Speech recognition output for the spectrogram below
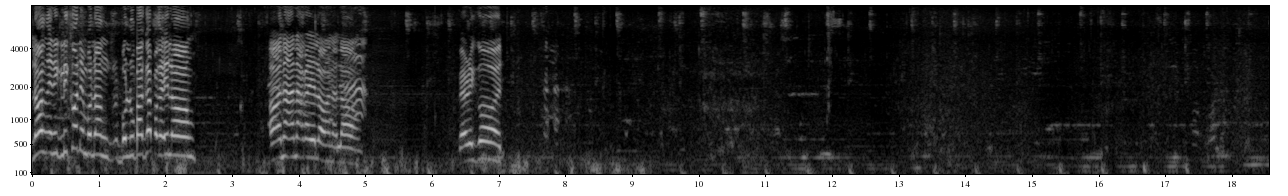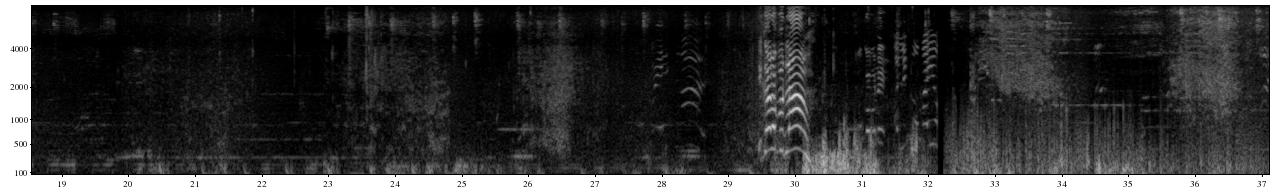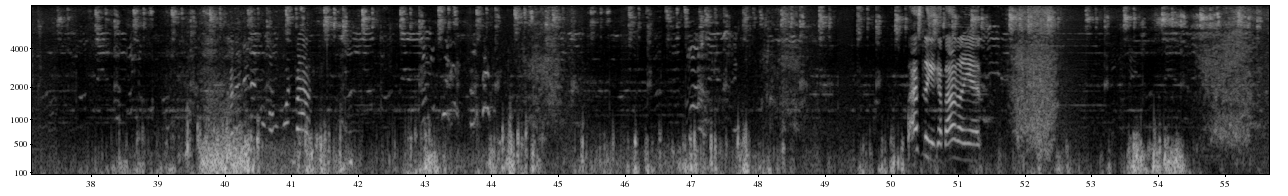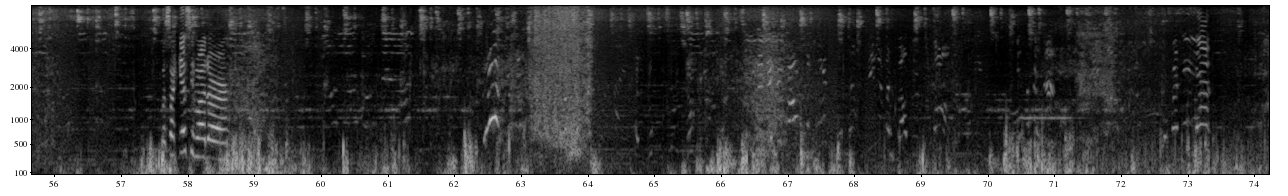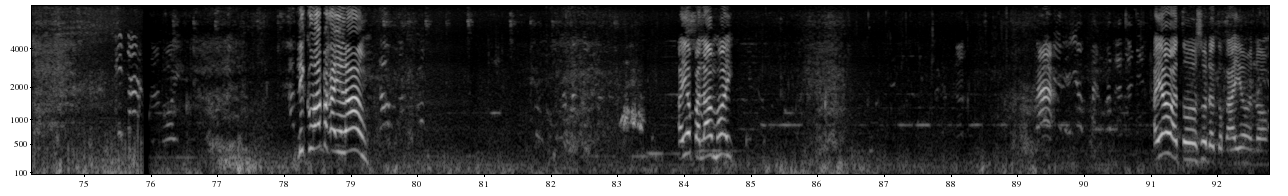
Long, inigliko ni mo lang bulubaga pa kay Long. Oh, ana ana kayo Long, ana Long. Very good. Po lang. Taas lagi ka tao na yan. Masakya si mother. Likuha pa kayo lang. Ayaw palam, hoy. Ayaw ato sud ato kayo no.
